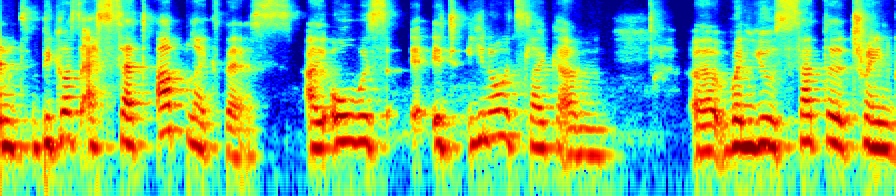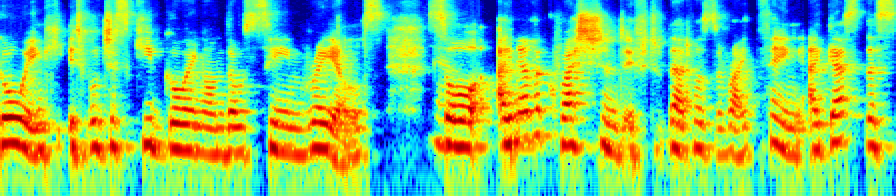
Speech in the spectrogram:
And because I set up like this, I always, it, you know, it's like, um, uh, when you set the train going, it will just keep going on those same rails. Yeah. So I never questioned if that was the right thing. I guess this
